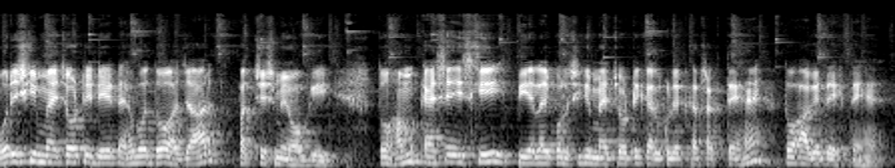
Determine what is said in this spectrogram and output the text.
और इसकी मैच्योरिटी डेट है वो 2025 में होगी। तो हम कैसे इसकी पीएलआई पॉलिसी की मैच्योरिटी कैलकुलेट कर सकते हैं? तो आगे देखते हैं।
